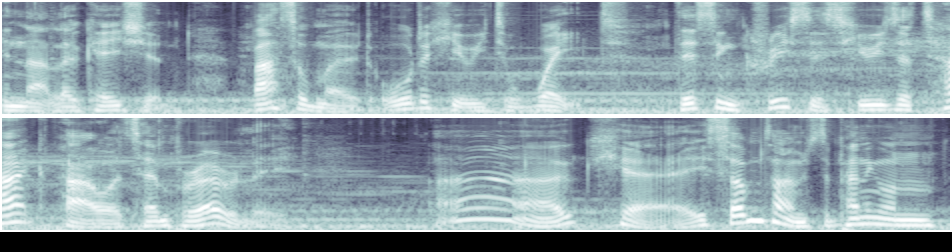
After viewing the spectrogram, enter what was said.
in that location. Battle mode, order Huey to wait. This increases Huey's attack power temporarily. Ah, Okay, sometimes, depending on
